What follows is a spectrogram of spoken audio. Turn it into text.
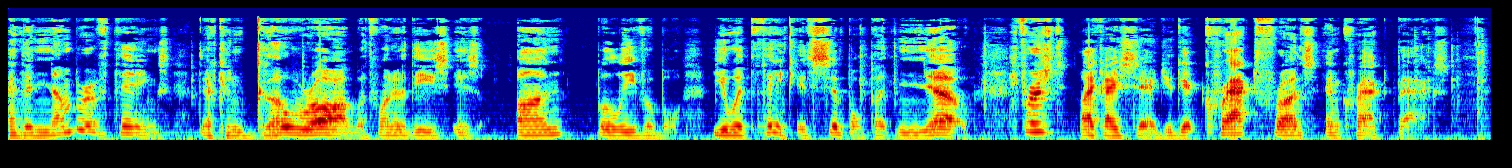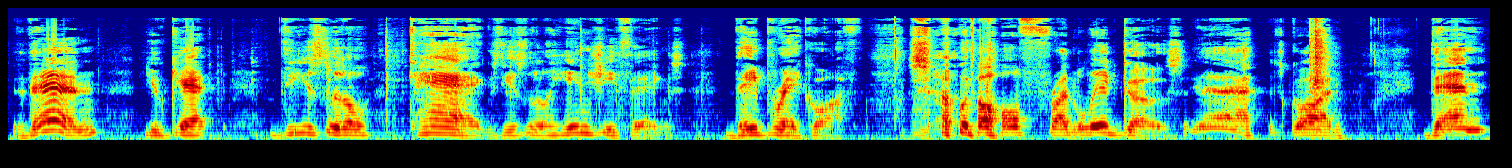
and the number of things that can go wrong with one of these is unbelievable. You would think it's simple, but no. First, like I said, you get cracked fronts and cracked backs. Then you get these little tags, these little hingy things. They break off So the whole front lid goes. Yeah, it's gone. Then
